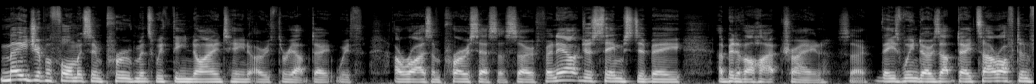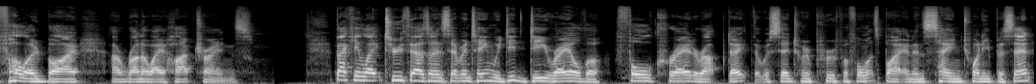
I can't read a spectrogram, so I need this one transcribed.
major performance improvements with the 1903 update with a Ryzen processor. So for now, it just seems to be a bit of a hype train. So these Windows updates are often followed by uh, runaway hype trains. Back in late 2017, we did derail the Fall Creators update that was said to improve performance by an insane 20%.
